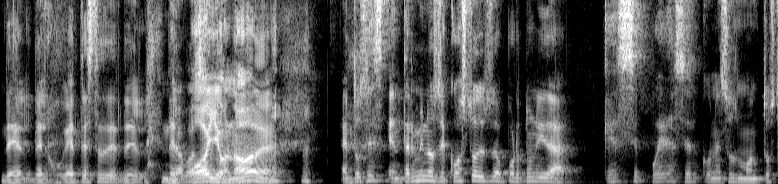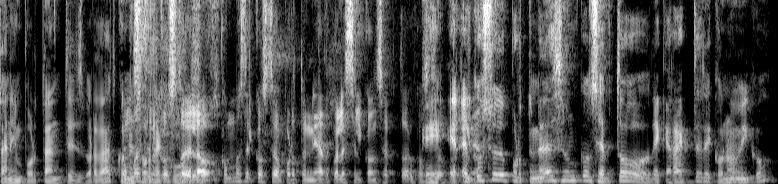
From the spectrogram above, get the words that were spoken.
del, juguete este del, del pollo, ¿no? Entonces, en términos de costo de oportunidad, ¿qué se puede hacer con esos montos tan importantes, verdad? Con ¿Cómo esos es el recursos. Costo de ¿Cómo es el costo de oportunidad? ¿Cuál es el concepto? el, costo de oportunidad es un concepto de carácter económico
